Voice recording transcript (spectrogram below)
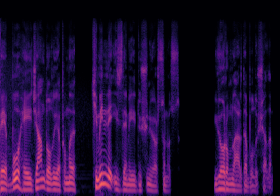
Ve bu heyecan dolu yapımı kiminle izlemeyi düşünüyorsunuz? Yorumlarda buluşalım.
